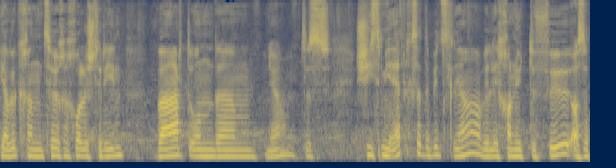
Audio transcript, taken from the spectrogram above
ich habe wirklich einen hohen Cholesterinwert und ähm, ja, das schießt mich ehrlich gesagt ein bisschen an, weil ich kann nichts dafür. Also,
